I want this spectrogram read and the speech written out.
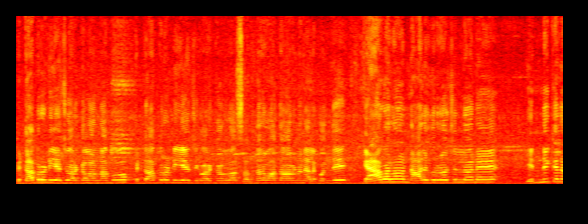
పిఠాపురం నియోజకవర్గంలో ఉన్నాము. పిఠాపురం నియోజకవర్గంలో సందర్ వాతావరణం నెలకొంది. కేవలం నాలుగు రోజుల్లోనే ఎన్నికల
